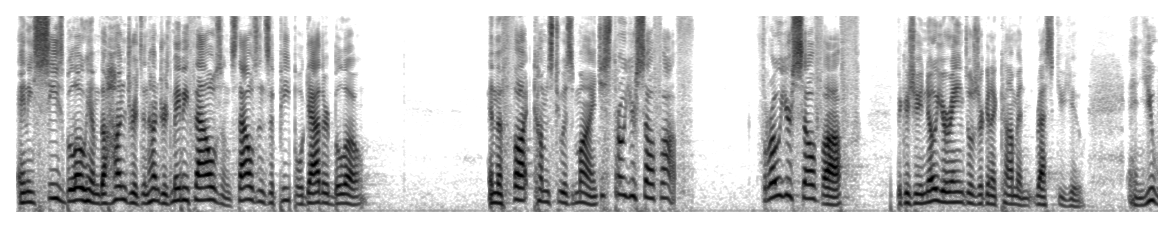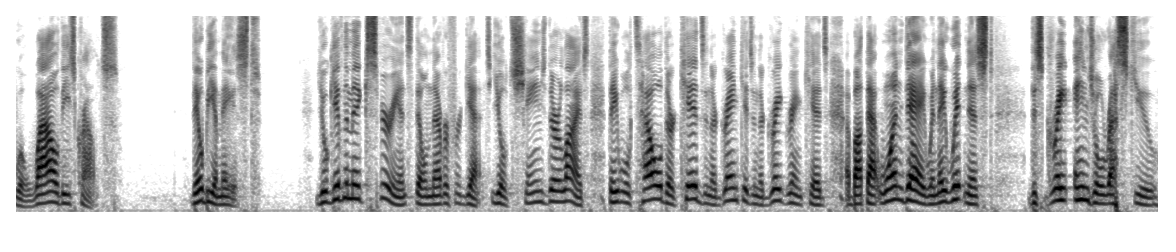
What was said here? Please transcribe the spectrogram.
and he sees below him the hundreds and hundreds, maybe thousands, thousands of people gathered below. And the thought comes to his mind just throw yourself off. Throw yourself off because you know your angels are going to come and rescue you. And you will wow these crowds. They'll be amazed. You'll give them an experience they'll never forget. You'll change their lives. They will tell their kids and their grandkids and their great grandkids about that one day when they witnessed this great angel rescue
